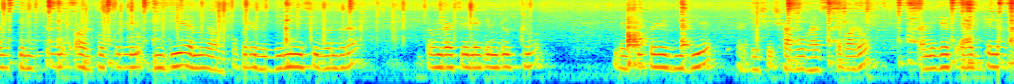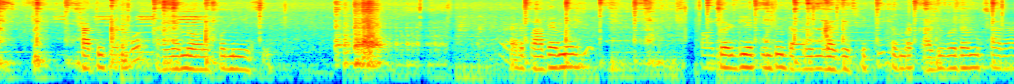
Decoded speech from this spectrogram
আমি কিন্তু অল্প করে দিয়ে আমি অল্প করে ভেজে নিয়েছি বন্ধুরা। তোমরা চাইলে কিন্তু একটু বেশি করে ঘি দিয়ে বেশি সাবু ভাজতে পারো। আমি যেহেতু এক গ্লাস ছাতু করব, তাই আমি অল্প নিয়েছি। আর বাদামের পাউডার দিয়ে কিন্তু দারুণ লাগে খেতে। তোমরা কাজু বাদাম ছাড়া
